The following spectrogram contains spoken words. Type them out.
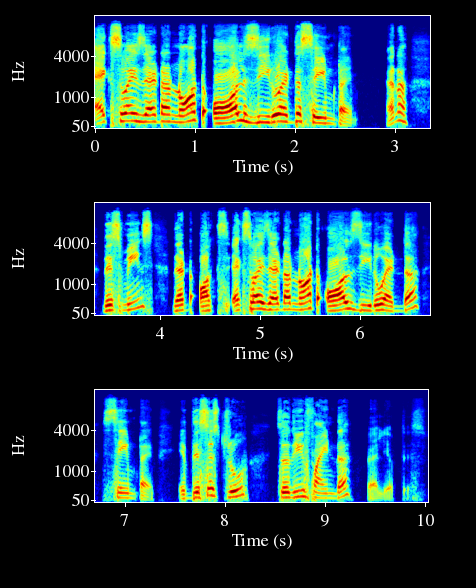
x y z are not all zero at the same time. This means that x y z are not all zero at the same time. If this is true so do you find the value of this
